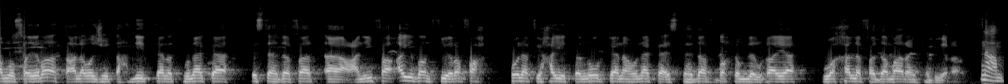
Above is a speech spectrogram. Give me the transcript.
النصيرات على وجه التحديد كانت هناك استهدافات آه، عنيفة. أيضا في رفح هنا في حي التنور كان هناك استهداف ضخم للغاية وخلف دمارا كبيرا. نعم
